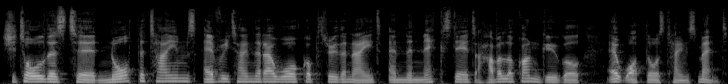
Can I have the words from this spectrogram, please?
She told us to note the times every time that I woke up through the night and the next day to have a look on Google at what those times meant.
